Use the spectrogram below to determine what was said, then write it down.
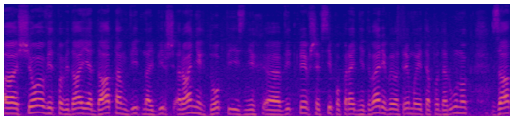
е, що відповідає датам від найбільш ранніх до пізніх. Е, Відкривши всі попередні двері, ви отримуєте подарунок за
